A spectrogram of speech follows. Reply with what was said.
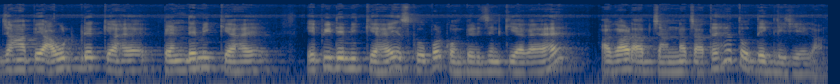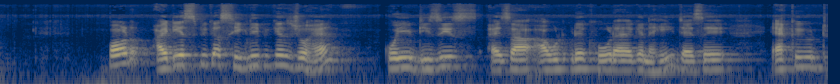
जहाँ पे आउटब्रेक क्या है पेंडेमिक क्या है एपिडेमिक क्या है? इसके ऊपर कंपैरिजन किया गया है। अगर आप जानना चाहते हैं तो देख लीजिएगा। और आईडीएसपी का सिग्निफिकेंस जो है, कोई डिज़ीज़ ऐसा आउटब्रेक हो रहा है कि नहीं? जैसे acute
